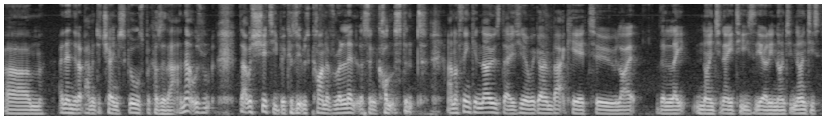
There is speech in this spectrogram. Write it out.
Um, and ended up having to change schools because of that. And that was that was shitty because it was kind of relentless and constant. And I think in those days, you know, we're going back here to like the late 1980s, the early 1990s.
